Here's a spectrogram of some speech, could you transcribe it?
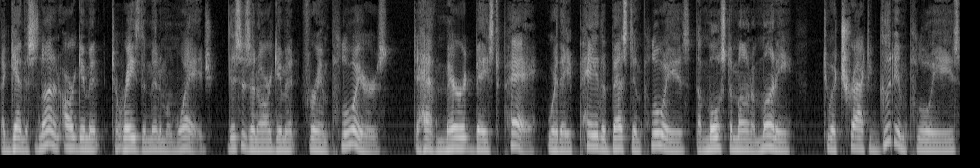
Again, this is not an argument to raise the minimum wage. This is an argument for employers to have merit based pay, where they pay the best employees the most amount of money to attract good employees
